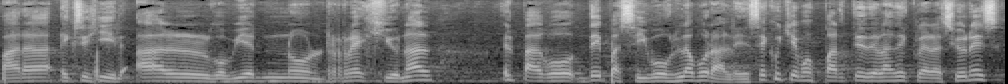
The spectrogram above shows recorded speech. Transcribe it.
para exigir al gobierno regional el pago de pasivos laborales. Escuchemos parte de las declaraciones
